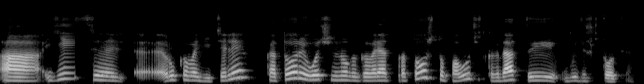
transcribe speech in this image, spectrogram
А, есть э, э, руководители, которые очень много говорят про то, что получат, когда ты будешь в топе.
